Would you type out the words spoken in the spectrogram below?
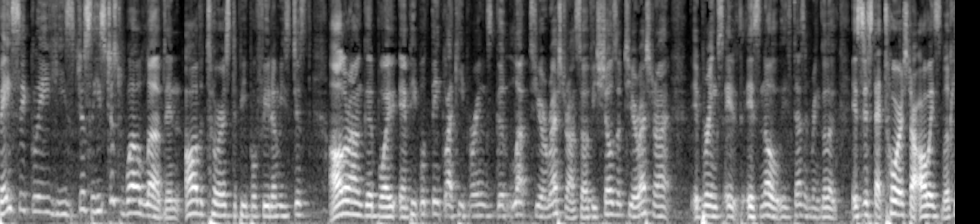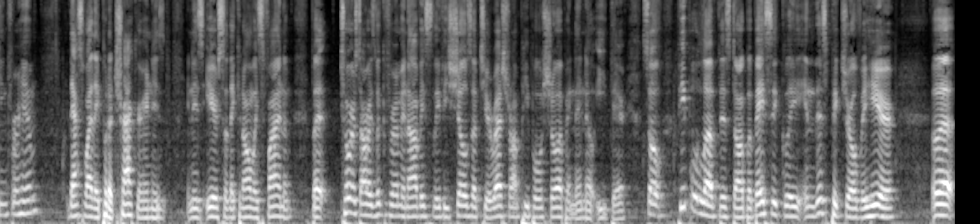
basically he's just he's just well loved, and all the tourists, the people feed him. He's just all around good boy, and people think like he brings good luck to your restaurant. So if he shows up to your restaurant, it brings it, it's no it doesn't bring good luck it's just that tourists are always looking for him that's why they put a tracker in his in his ear so they can always find him but tourists are always looking for him and obviously if he shows up to your restaurant people will show up and then they'll eat there so people love this dog but basically in this picture over here uh,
